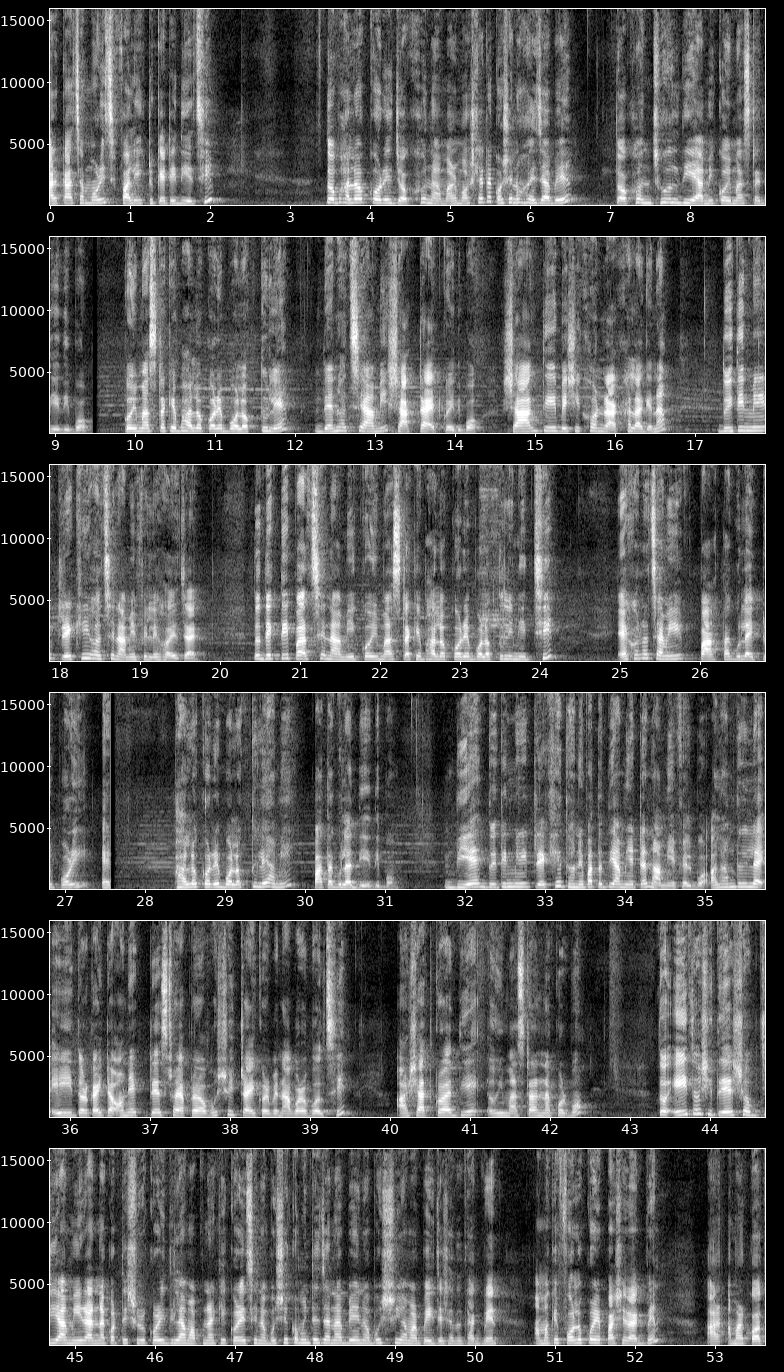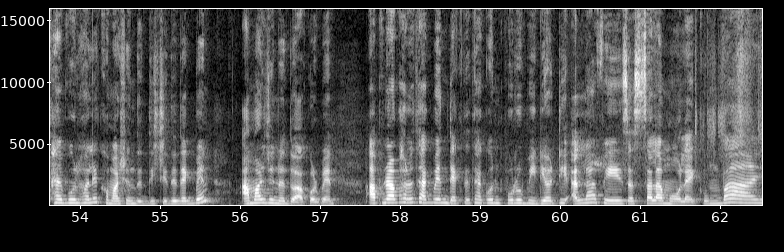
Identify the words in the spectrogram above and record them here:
আর কাঁচা মরিচ ফালি একটু কেটে দিয়েছি। তো ভালো করে যখন আমার মশলাটা কষানো হয়ে যাবে, তখন ঝুল দিয়ে আমি কই মাছটা দিয়ে দিব। কই মাছটাকে ভালো করে বলক তুলে, দেন হচ্ছে আমি শাকটা অ্যাড করে দিব। শাক দিয়ে বেশিক্ষণ রাখা লাগে না, দুই তিন মিনিট রেখেই হচ্ছে নামিয়ে ফেলে হয়ে যায়। তো দেখতেই পাচ্ছেন আমি কই মাছটাকে ভালো করে বলক তুলে নিচ্ছি। এখন হচ্ছে আমি পাতাগুলা একটু পরেই ভালো করে বলক তুলে আমি পাতাগুলা দিয়ে দিব। দিয়ে দুই তিন মিনিট রেখে ধনে পাতা দিয়ে আমি এটা নামিয়ে ফেলব। আলহামদুলিল্লাহ এই তরকারিটা অনেক টেস্ট হয়, আপনারা অবশ্যই ট্রাই করবেন, আবারও বলছি। আর সাতকড়া দিয়ে ওই মাছটা রান্না করব। তো এই তো শীতের সবজি, আমি রান্না করতে শুরু করে দিলাম। আপনারা কি করেছেন অবশ্যই কমেন্টে জানাবেন। অবশ্যই আমার পেজের সাথে থাকবেন। আমাকে ফলো করে পাশে রাখবেন। আর আমার কথায় ভুল হলে ক্ষমা সুন্দর দৃষ্টিতে দেখবেন। আমার জন্য দোয়া করবেন। আপনারা ভালো থাকবেন, দেখতে থাকুন পুরো ভিডিওটি। আল্লাহ হাফিজ, আসসালামু আলাইকুম, বাই।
